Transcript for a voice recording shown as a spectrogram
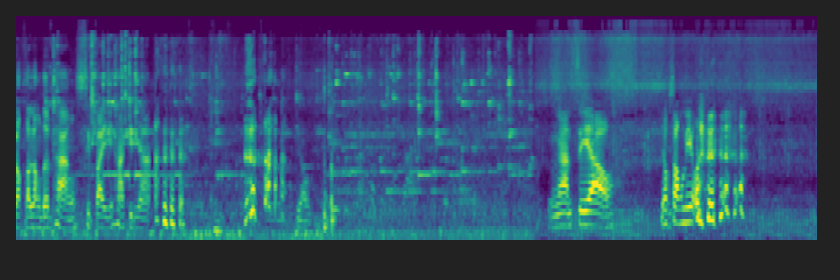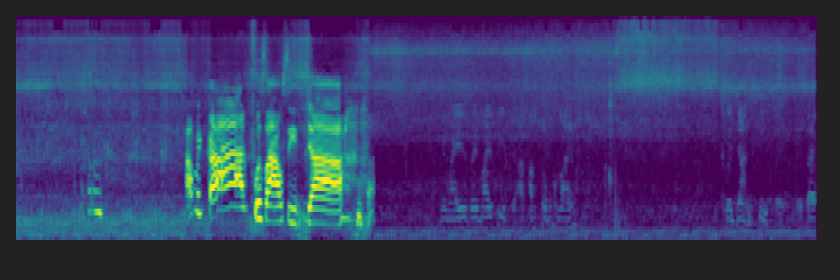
กรอกกำลังเดินทางสิไปหากินยาเียวงานเซียว ยกสองนิ้ว เอาไม่กาดผู้สาวสีดยาไม่ไม่ไม่ผิดเอาทำทรงทำไมเกิดงานผิดเลยตาย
